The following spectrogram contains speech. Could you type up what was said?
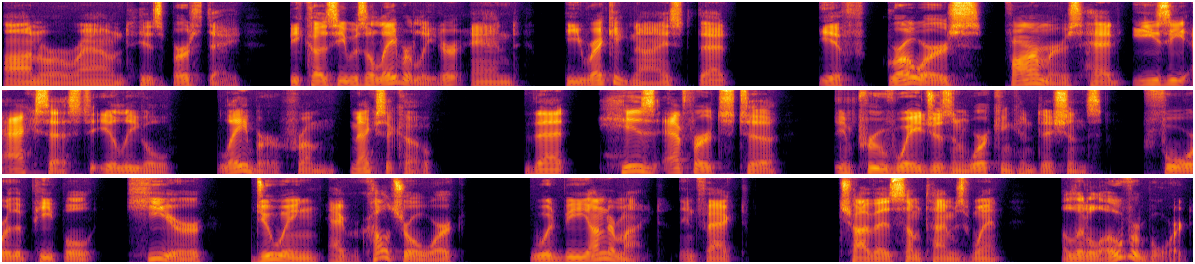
on or around his birthday because he was a labor leader and he recognized that if growers, farmers had easy access to illegal labor from Mexico, that his efforts to improve wages and working conditions for the people here doing agricultural work would be undermined. In fact, Chavez sometimes went a little overboard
